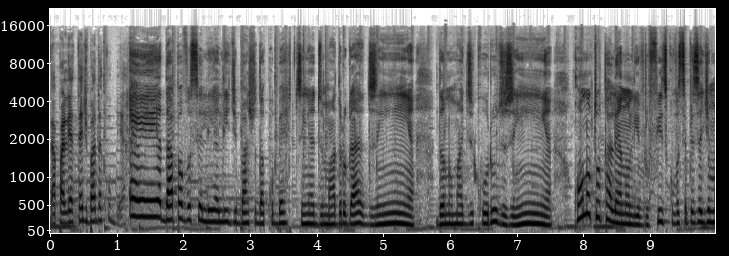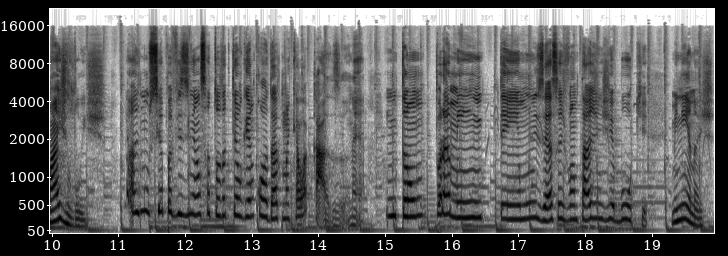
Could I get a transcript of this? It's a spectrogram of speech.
Dá pra ler até debaixo da coberta. É, dá pra você ler ali debaixo da cobertinha de madrugadinha, dando uma de corujinha. Quando tu tá lendo um livro físico, você precisa de mais luz. Anuncia pra vizinhança toda que tem alguém acordado naquela casa, né? Então, pra mim, temos essas vantagens de e-book. Meninas,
